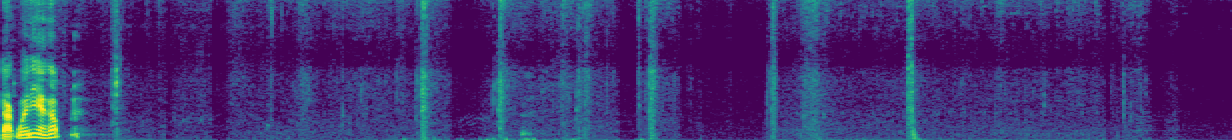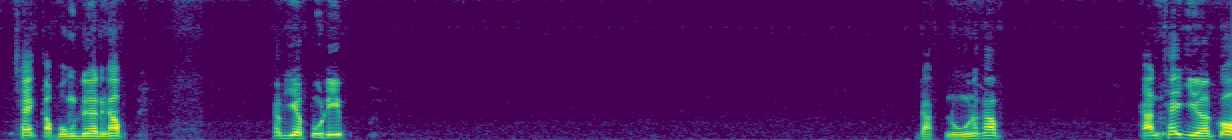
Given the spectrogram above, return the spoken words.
ดักไว้เนี่ยครับ ใช้กับวงเดือนครับ กับเหยื่อปูดิบ ดักหนูนะครับ การใช้เหยื่อก็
